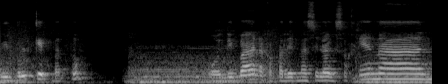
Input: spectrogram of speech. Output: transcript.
Boy Bulkit ba to? O di ba nakapalit na sila sa sakyanan.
